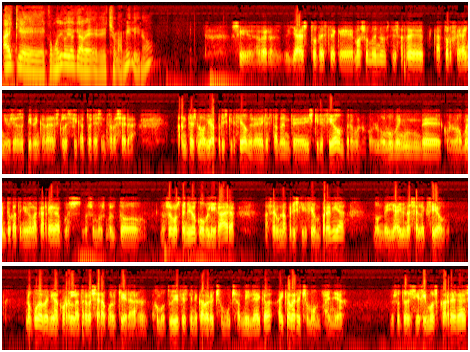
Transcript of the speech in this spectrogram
hay que, como digo yo, que haber hecho la mili, ¿no? Sí, a ver, ya esto desde que más o menos desde hace 14 años ya se piden carreras clasificatorias en travesera. Antes no había prescripción, era directamente inscripción, pero bueno, con el volumen de, con el aumento que ha tenido la carrera, pues nos hemos vuelto, nos hemos tenido que obligar a hacer una prescripción previa donde ya hay una selección. No puedo venir a correr la travesera cualquiera. Como tú dices, tiene que haber hecho mucha milla, hay que, hay que haber hecho montaña. Nosotros exigimos carreras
